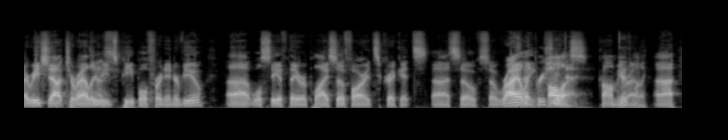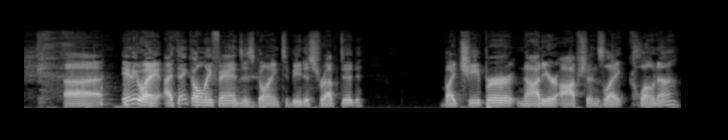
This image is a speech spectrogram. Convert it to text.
I reached out to Riley Yes. Reid's people for an interview. Uh, we'll see if they reply. So far, it's crickets. Uh, so, so Riley, call that. us. Call me, Good Riley. Uh, uh, anyway, I think OnlyFans is going to be disrupted by cheaper, naughtier options like Clona.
